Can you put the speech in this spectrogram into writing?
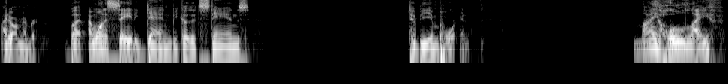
I don't remember but I want to say it again because it stands to be important. My whole life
